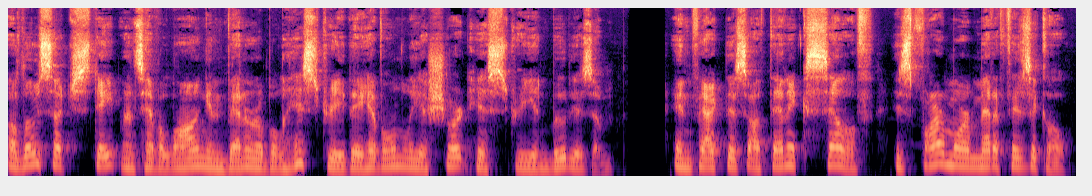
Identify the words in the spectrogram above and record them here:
Although such statements have a long and venerable history, they have only a short history in Buddhism. In fact, this authentic self is far more metaphysical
